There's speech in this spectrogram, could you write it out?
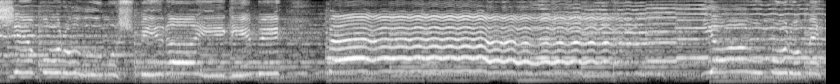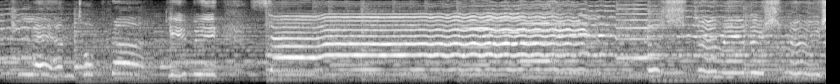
ateşe vurulmuş bir ay gibi ben. Yağmuru bekleyen toprak gibi sen. Üstüme düşmüş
